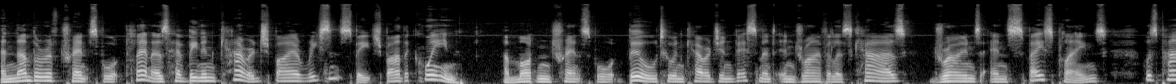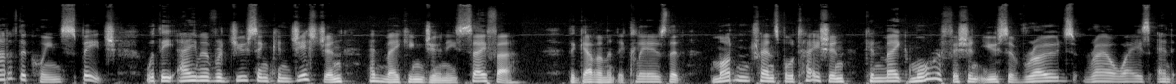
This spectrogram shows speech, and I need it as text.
a number of transport planners have been encouraged by a recent speech by the Queen. A modern transport bill to encourage investment in driverless cars, drones, and space planes was part of the Queen's speech with the aim of reducing congestion and making journeys safer. The government declares that modern transportation can make more efficient use of roads, railways, and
